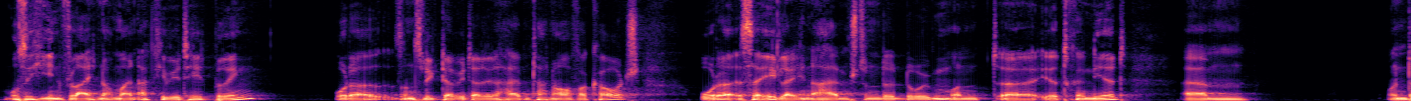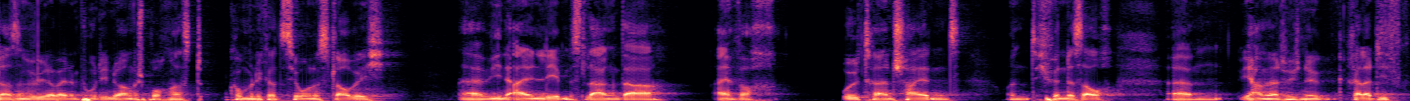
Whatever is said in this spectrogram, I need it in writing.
muss ich ihn vielleicht noch mal in Aktivität bringen? Oder sonst liegt er wieder den halben Tag noch auf der Couch? Oder ist er eh gleich in einer halben Stunde drüben und äh, ihr trainiert? Ähm, und da sind wir wieder bei dem Punkt, den du angesprochen hast. Kommunikation ist, glaube ich, äh, wie in allen Lebenslagen da einfach ultra entscheidend. Und ich finde es auch, ähm, wir haben natürlich eine relativ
